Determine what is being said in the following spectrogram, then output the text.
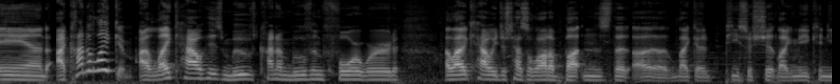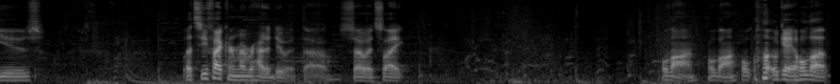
and I kind of like him. I like how his moves kind of move him forward. I like how he just has a lot of buttons that uh, like a piece of shit like me can use. Let's see if I can remember how to do it though. So it's like Hold on, hold on, hold okay, hold up.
